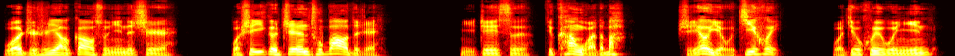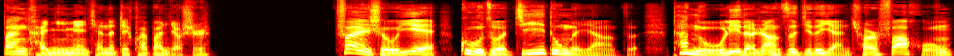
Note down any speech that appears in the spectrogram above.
我只是要告诉您的是，我是一个知恩图报的人。你这次就看我的吧，只要有机会，我就会为您搬开您面前的这块绊脚石。范守业故作激动的样子，他努力的让自己的眼圈发红，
